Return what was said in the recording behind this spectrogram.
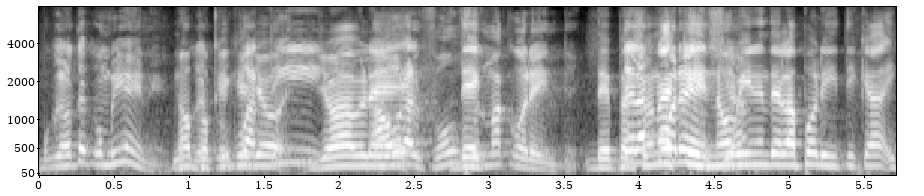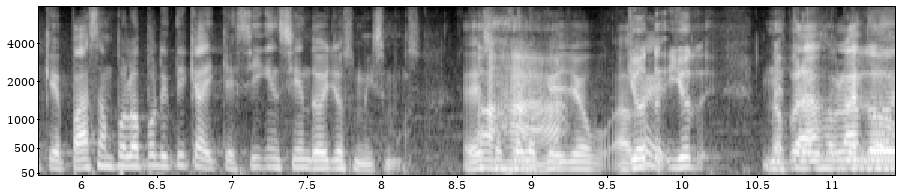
porque no te conviene. No, porque es que yo- ti, yo hablé Ahora Alfonso de- es el más coherente. De personas que no vienen de la política y que pasan por la política y que siguen siendo ellos mismos. Eso fue lo que yo hablé. Yo Me no, pero, hablando perdón,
